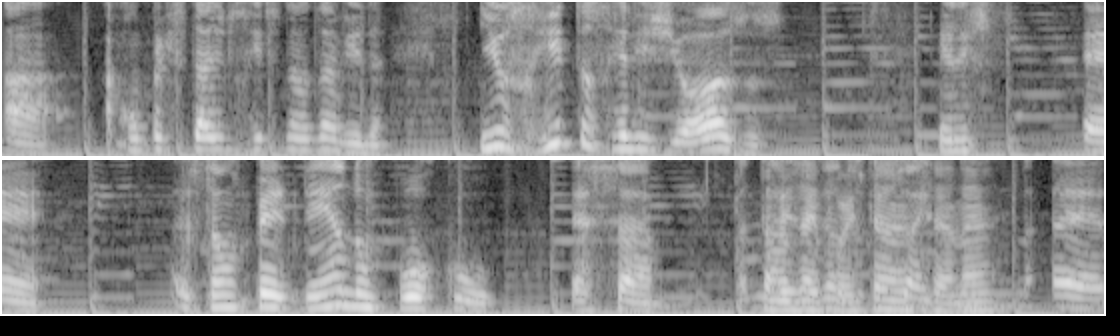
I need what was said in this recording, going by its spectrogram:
a, a complexidade dos ritos da vida. E os ritos religiosos, eles é, estão perdendo um pouco essa... Talvez na a importância, né? É,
